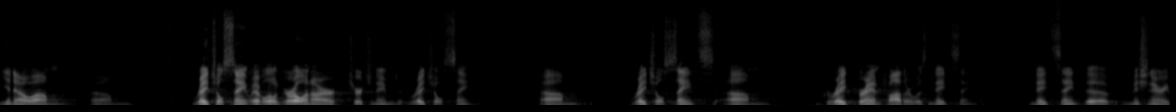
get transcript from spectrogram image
you know, um, um, Rachel Saint, we have a little girl in our church named Rachel Saint. Um, Rachel Saint's um, great grandfather was Nate Saint. Nate Saint, the missionary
